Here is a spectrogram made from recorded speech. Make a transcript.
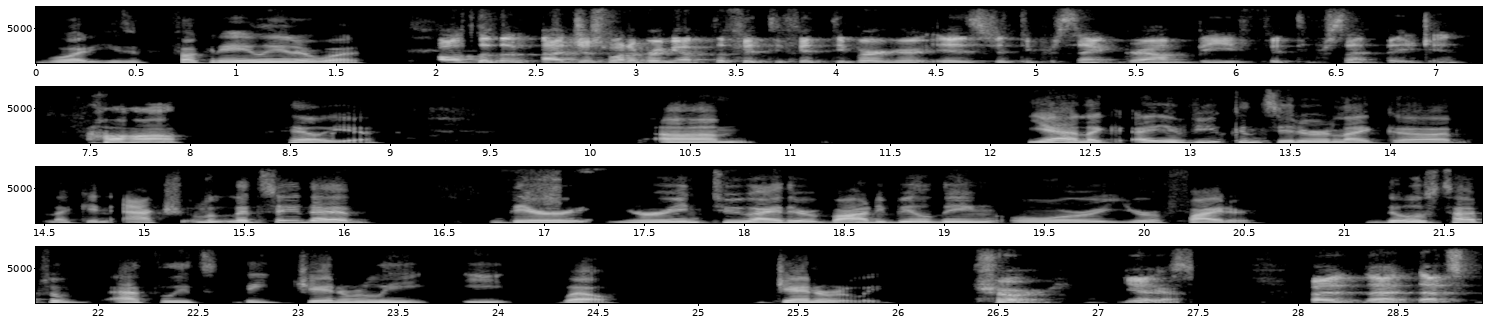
What? He's a fucking alien or what? Also, the I just want to bring up the 50-50 burger is 50% ground beef, 50% bacon. Oh, hell yeah. Um, yeah, like if you consider like uh like an actual, let's say that they're you're into either bodybuilding or you're a fighter. Those types of athletes, they generally eat well. Generally, Sure. Yes. But that that's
